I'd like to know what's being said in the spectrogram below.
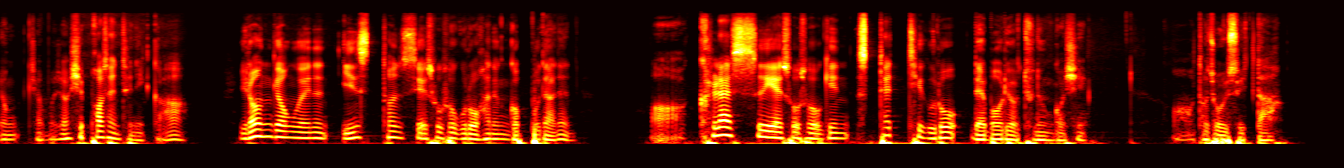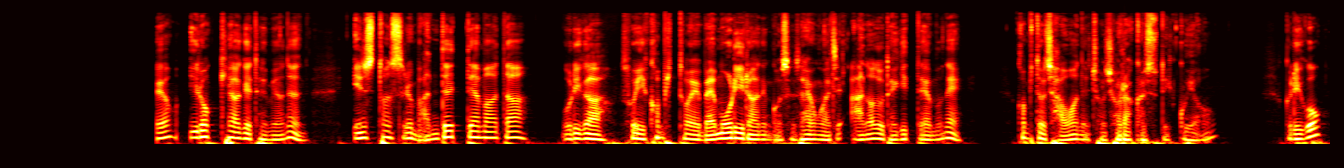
0, 뭐죠? 10%니까 이런 경우에는 instance의 소속으로 하는 것보다는 어, 클래스의 소속인 static으로 내버려 두는 것이 어, 더 좋을 수 있다. 이렇게 하게 되면은 instance를 만들 때마다 우리가 소위 컴퓨터의 메모리라는 것을 사용하지 않아도 되기 때문에 컴퓨터 자원을 더 절약할 수도 있고요. 그리고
